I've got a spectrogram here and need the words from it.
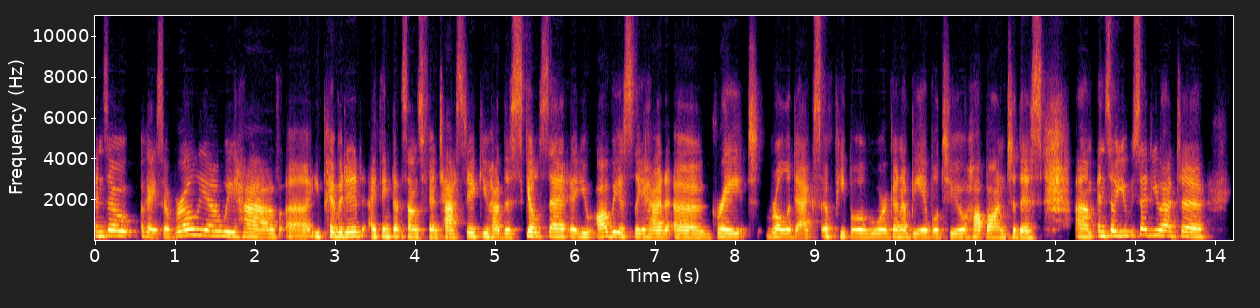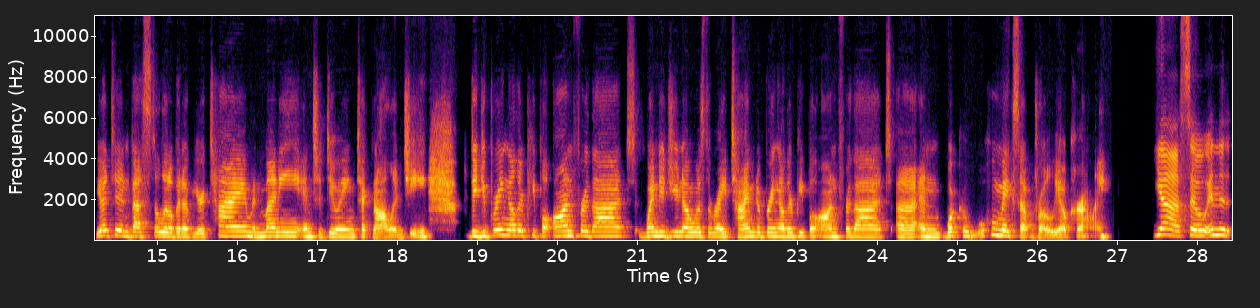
And so, okay, so Vrolio, we have uh, you pivoted. I think that sounds fantastic. You had the skill set. Uh, you obviously had a great Rolodex of people who are going to be able to hop on to this. Um, and so you said you had to you had to invest a little bit of your time and money into doing technology. Did you bring other people on for that? When did you know was the right time to bring other people on for that? Uh, and what who makes up Vrolio currently? Yeah, so in the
